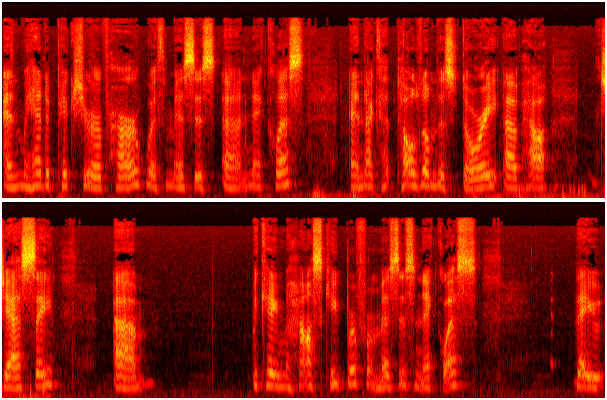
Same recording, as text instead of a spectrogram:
and we had a picture of her with Mrs. Uh, Nicholas, and I told them the story of how Jessie um, became a housekeeper for Mrs. Nicholas. They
